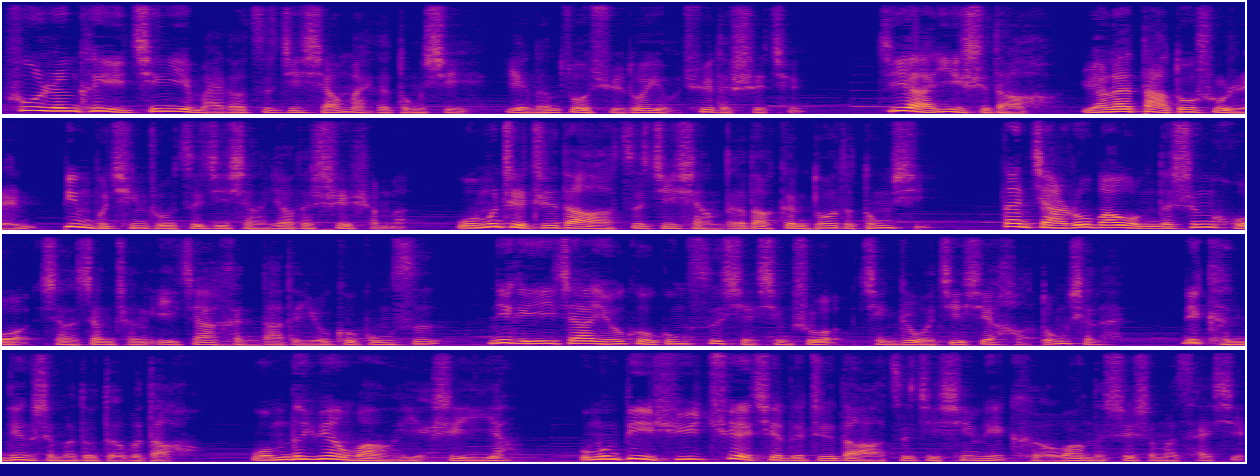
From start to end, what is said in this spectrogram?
富人可以轻易买到自己想买的东西，也能做许多有趣的事情。吉雅意识到，原来大多数人并不清楚自己想要的是什么。我们只知道自己想得到更多的东西。但假如把我们的生活想象成一家很大的邮购公司，你给一家邮购公司写信说，请给我寄些好东西来，你肯定什么都得不到。我们的愿望也是一样。我们必须确切地知道自己心里渴望的是什么才行。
